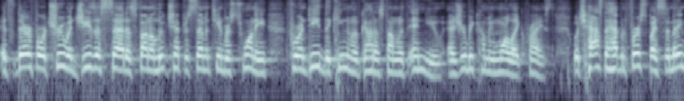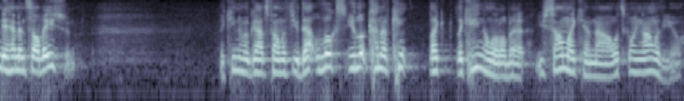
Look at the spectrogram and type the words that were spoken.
it's therefore true when Jesus said, as found in Luke chapter 17, verse 20, For indeed the kingdom of God is found within you as you're becoming more like Christ, which has to happen first by submitting to him in salvation. The kingdom of God's found with you. That looks, you look kind of king, like the king a little bit. You sound like him now. What's going on with you?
